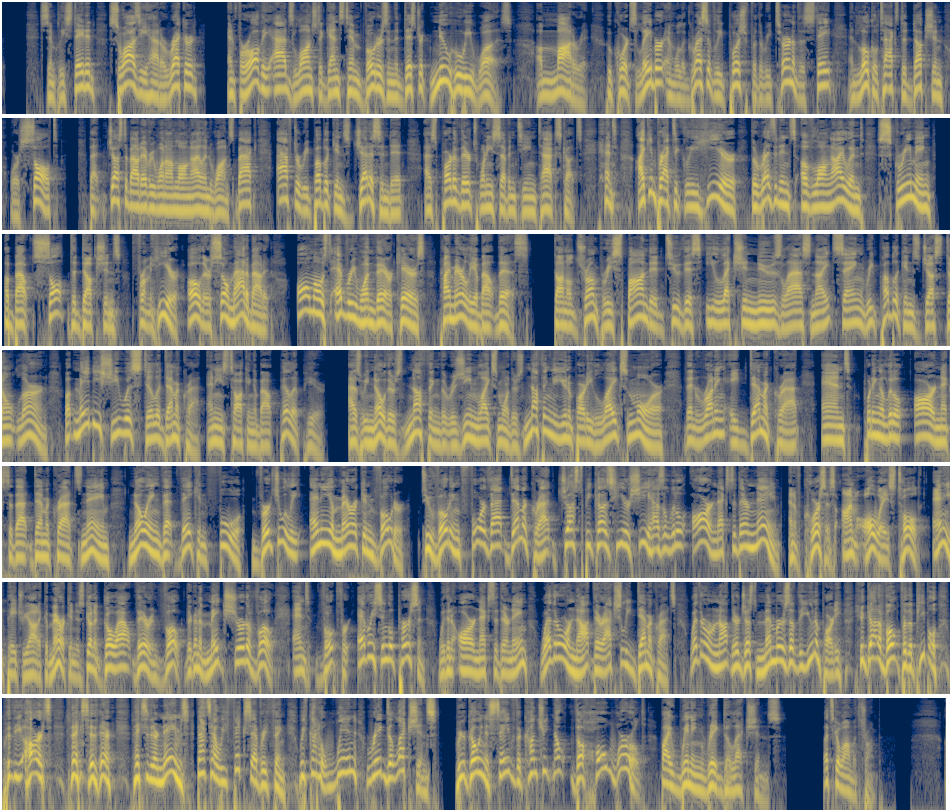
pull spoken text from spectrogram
Simply stated, Suozzi had a record, and for all the ads launched against him, voters in the district knew who he was a moderate who courts labor and will aggressively push for the return of the state and local tax deduction, or SALT, that just about everyone on Long Island wants back after Republicans jettisoned it as part of their 2017 tax cuts. And I can practically hear the residents of Long Island screaming about SALT deductions from here. Oh, they're so mad about it. Almost everyone there cares primarily about this. Donald Trump responded to this election news last night saying Republicans just don't learn. But maybe she was still a Democrat, and he's talking about Pilip here. As we know, there's nothing the regime likes more. There's nothing the Uniparty likes more than running a Democrat and putting a little R next to that Democrat's name, knowing that they can fool virtually any American voter to voting for that Democrat just because he or she has a little R next to their name. And of course, as I'm always told, any patriotic American is going to go out there and vote. They're going to make sure to vote and vote for every single person with an R next to their name, whether or not they're actually Democrats, whether or not they're just members of the Uniparty. You got to vote for the people with the R's next to their next to their names. That's how we fix everything. We've got to win rigged elections. We're going to save the country, no, the whole world by winning rigged elections. Let's go on with Trump.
